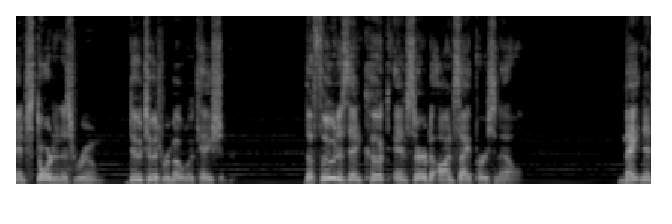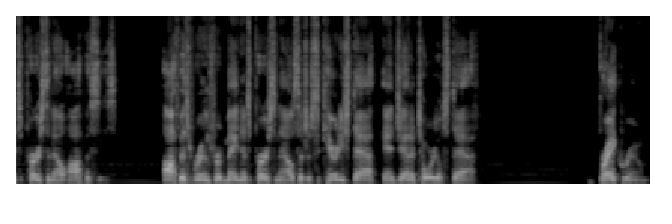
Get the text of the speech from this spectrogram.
and stored in this room, due to its remote location. The food is then cooked and served to on-site personnel. Maintenance Personnel Offices Office rooms for maintenance personnel such as security staff and janitorial staff. Break Room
